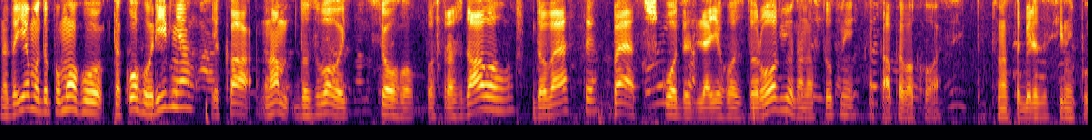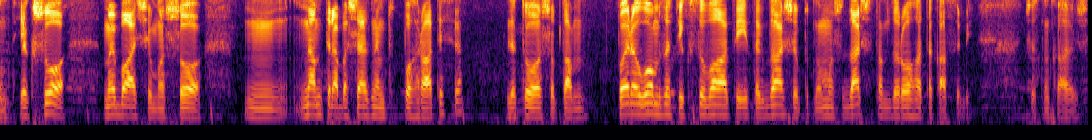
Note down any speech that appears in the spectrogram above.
Надаємо допомогу такого рівня, яка нам дозволить цього постраждалого довести без шкоди для його здоров'я на наступний етап евакуації, тобто на стабілізаційний пункт. Якщо ми бачимо, що нам треба ще з ним тут погратися, для того, щоб там перелом зафіксувати і так далі, тому що далі там дорога така собі, чесно кажучи.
